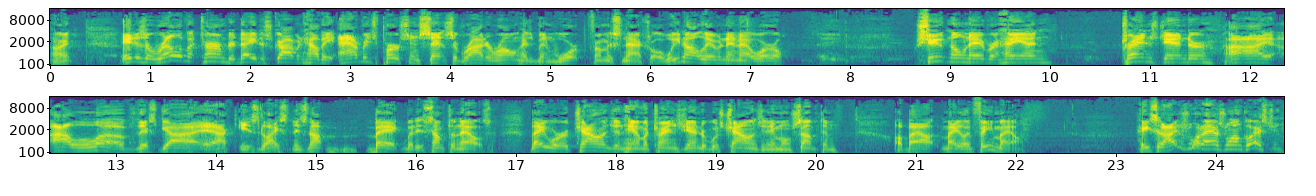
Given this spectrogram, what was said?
All right. It is a relevant term today describing how the average person's sense of right and wrong has been warped from its natural. Are we not living in that world? Shooting on every hand, transgender. I I love this guy. It's it's not Beck, but it's something else. They were challenging him. A transgender was challenging him on something about male and female. He said, "I just want to ask one question."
